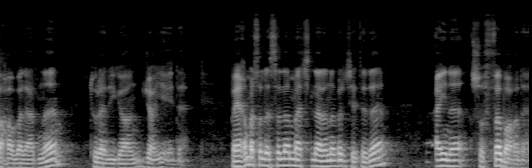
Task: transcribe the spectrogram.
sahobalarni turadigan joyi edi. Payg'ambar sallallohu alayhi vasallam masjidlarini bir chetida ayni suffa bor edi.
